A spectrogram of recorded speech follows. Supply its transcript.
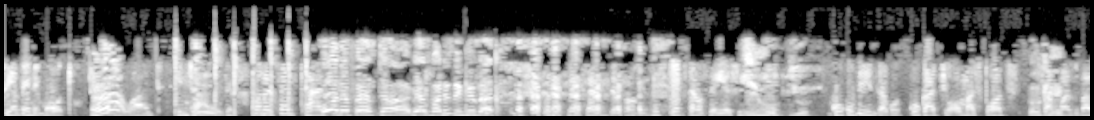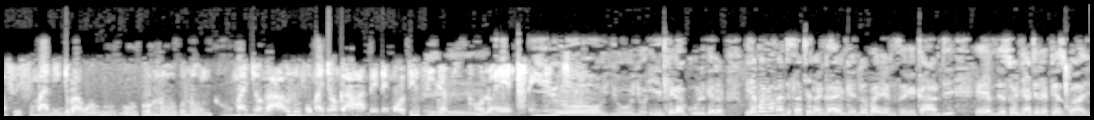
sihambe nemoto. Award. Injalo. Oh. for the first time. For the first time. Uyazibona izingqi zakho? For the first time in the province. I-sports star of the year si- Yho, yho. Ngokubinza ku- kukajoma sports sakwazi uba sifumane into yoba umanyonga uluvo manyonga ahambe nemoto ivida zikholo entle yho yho yho intle kakhulu ke lonto uyabona mama ndisathetha ngayo ngento yoba yenzeke kanti um sonyathele phezu kwayo?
